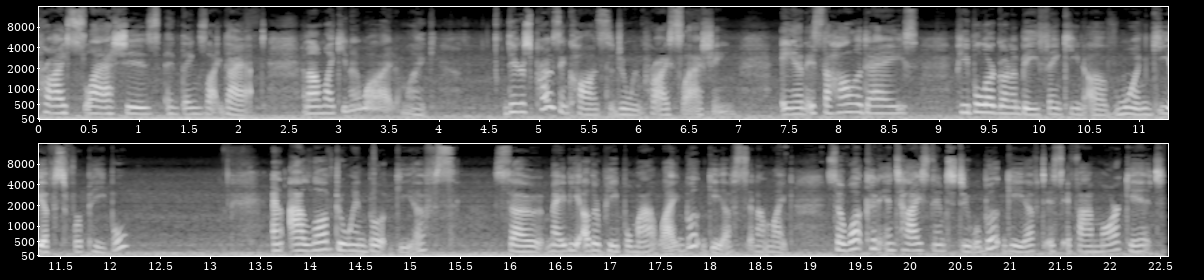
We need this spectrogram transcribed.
price slashes and things like that, and I'm like, you know what? I'm like, there's pros and cons to doing price slashing, and it's the holidays. People are going to be thinking of one gifts for people and I love doing book gifts. So maybe other people might like book gifts. And I'm like, so what could entice them to do a book gift is if I market,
